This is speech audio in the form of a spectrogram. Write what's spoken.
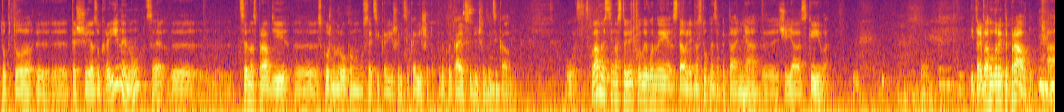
Тобто те, що я з України, ну, це, це насправді е, з кожним роком все цікавіше і цікавіше, тобто викликає все більше зацікавлення. Ось. Складності настають, коли вони ставлять наступне запитання, е, чи я з Києва. І треба говорити правду. А,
